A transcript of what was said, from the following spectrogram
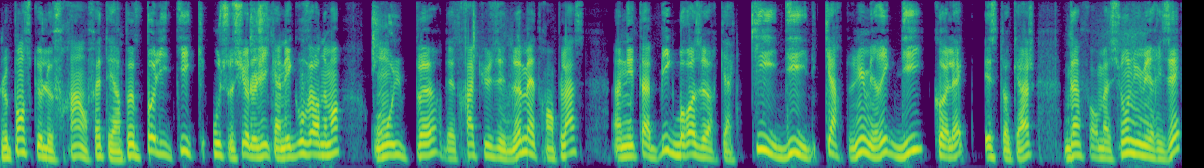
Je pense que le frein, en fait, est un peu politique ou sociologique. Les gouvernements ont eu peur d'être accusés de mettre en place un État Big Brother, car qui dit carte numérique dit collecte et stockage d'informations numérisées.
